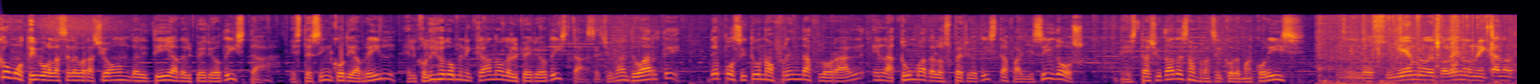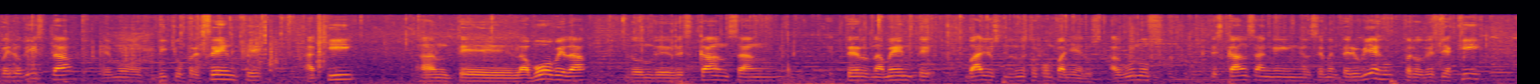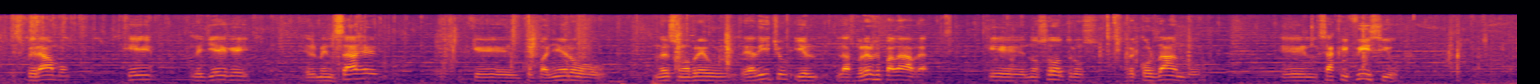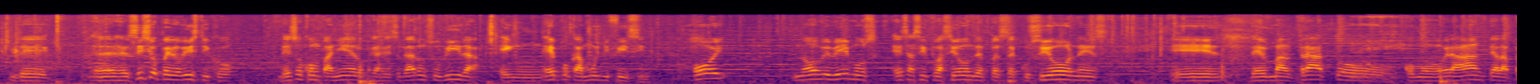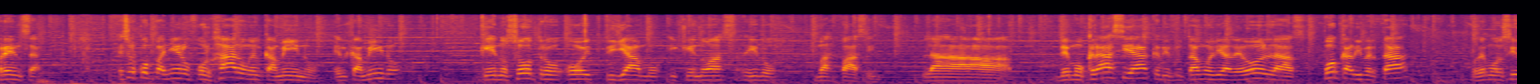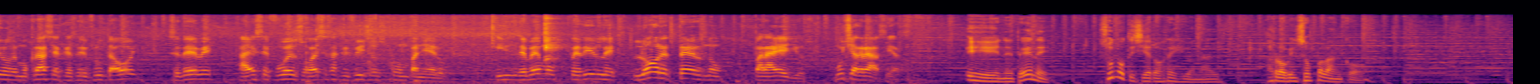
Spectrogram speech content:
Con motivo de la celebración del Día del Periodista, este 5 de abril, el Colegio Dominicano del Periodista Seccional Duarte depositó una ofrenda floral en la tumba de los periodistas fallecidos de esta ciudad de San Francisco de Macorís. Los miembros del Colegio Dominicano del Periodista hemos dicho presente aquí ante la bóveda donde descansan eternamente varios de nuestros compañeros. Algunos descansan en el cementerio viejo, pero desde aquí esperamos que le llegue el mensaje que el compañero Nelson Abreu le ha dicho y las breves palabras que nosotros recordando el sacrificio de el ejercicio periodístico de esos compañeros que arriesgaron su vida en época muy difícil. Hoy no vivimos esa situación de persecuciones, eh, de maltrato como era antes a la prensa. Esos compañeros forjaron el camino, el camino que nosotros hoy trillamos y que no ha sido más fácil. La democracia que disfrutamos el día de hoy, la poca libertad, podemos decir democracia que se disfruta hoy, se debe a ese esfuerzo, a ese sacrificio de sus compañeros. Y debemos pedirle lo eterno para ellos. Muchas gracias. NTN su noticiero regional, Robinson Polanco.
